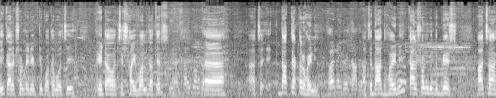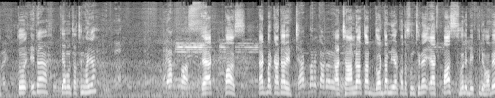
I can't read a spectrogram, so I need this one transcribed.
এই কালেকশনটা নিয়ে একটু কথা বলছি। এটা হচ্ছে সাইওয়াল জাতের। আচ্ছা দাঁত তো একটার হয়নি? হয় আচ্ছা দাঁত হয়নি। কালেকশন কিন্তু বেশ। আচ্ছা তো এটা কেমন চাচ্ছেন ভাইয়া? এক পাস। এক পাঁচ একবার কাটা রেট একবারে কাটার আচ্ছা আমরা তার দরদাম নেওয়ার কথা শুনছি না। এক পাঁচ হলে বিক্রি হবে।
